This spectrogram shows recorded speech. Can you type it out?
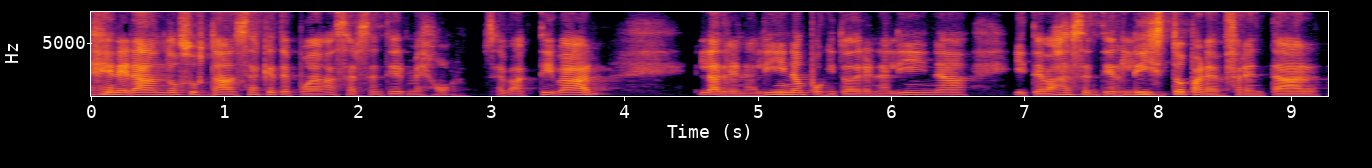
generando sustancias que te puedan hacer sentir mejor. Se va a activar la adrenalina, un poquito de adrenalina, y te vas a sentir listo para enfrentar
